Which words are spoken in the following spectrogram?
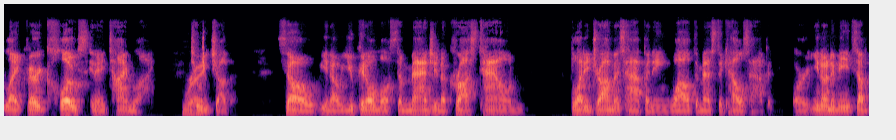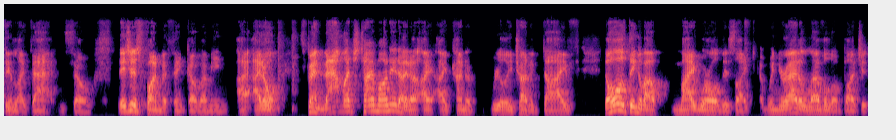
like very close in a timeline right. to each other so you know you could almost imagine across town bloody dramas happening while domestic hell's happening or you know what i mean? Something like that. And so it's just fun to think of. I mean i, I don't spend that much time on it. I, I, I kind of really try to dive. The whole thing about my world is like when you're at a level of budget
